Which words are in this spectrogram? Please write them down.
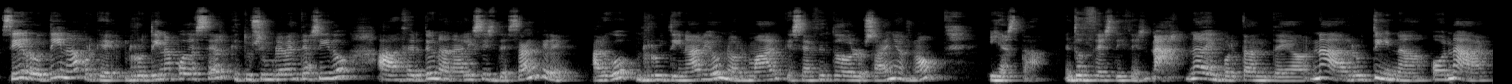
Sí, rutina, porque rutina puede ser que tú simplemente has ido a hacerte un análisis de sangre, algo rutinario, normal, que se hace todos los años, ¿no? Y ya está. Entonces dices, nada, nada importante, o nada, rutina, o nada,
